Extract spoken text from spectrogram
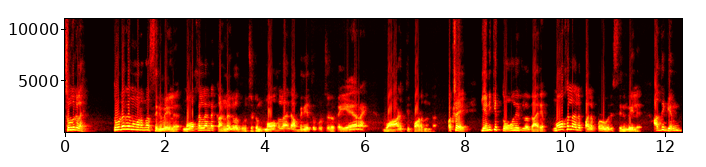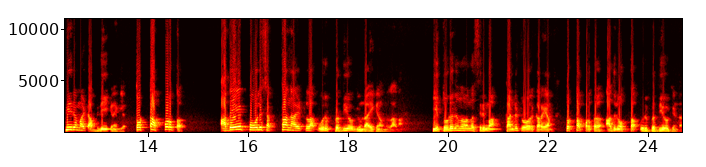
സുഹൃത്തുക്കളെ തുടരെന്ന് പറഞ്ഞ സിനിമയിൽ മോഹൻലാലിന്റെ കണ്ണുകളെ കുറിച്ചിട്ടും മോഹൻലാലിന്റെ അഭിനയത്തെ കുറിച്ചിട്ടും ഒക്കെ ഏറെ വാഴ്ത്തി പാടുന്നുണ്ട്. പക്ഷേ എനിക്ക് തോന്നിയിട്ടുള്ള കാര്യം മോഹൻലാൽ പലപ്പോഴും ഒരു സിനിമയിൽ അതിഗംഭീരമായിട്ട് അഭിനയിക്കണമെങ്കിൽ തൊട്ടപ്പുറത്ത് അതേപോലെ ശക്തനായിട്ടുള്ള ഒരു പ്രതിയോഗി ഉണ്ടായിരിക്കണം എന്നുള്ളതാണ്. ഈ തുടരുന്ന വന്ന സിനിമ കണ്ടിട്ടുള്ളവർക്കറിയാം തൊട്ടപ്പുറത്ത് അതിനൊത്ത ഒരു പ്രതിയോഗിയുണ്ട്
